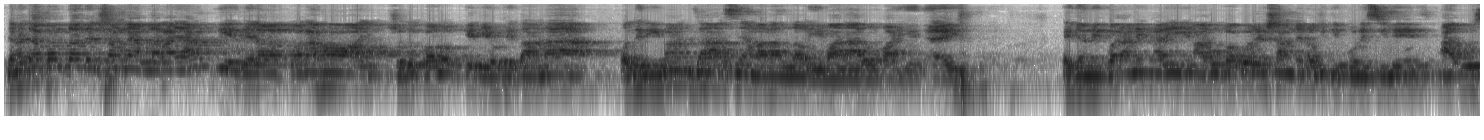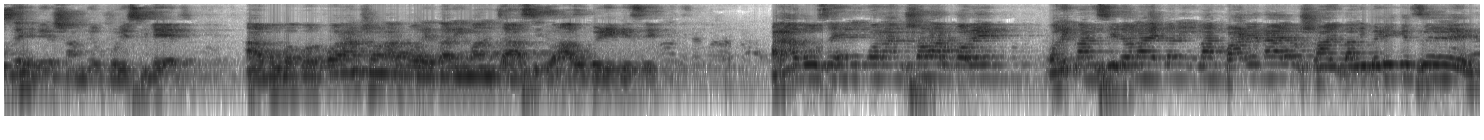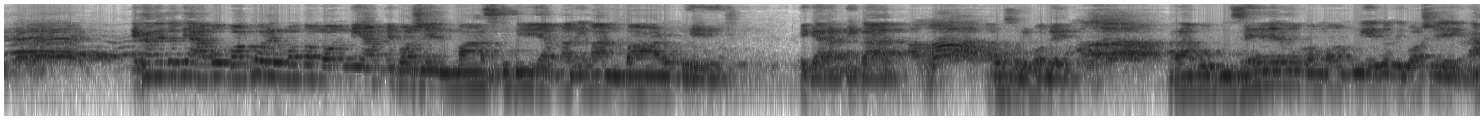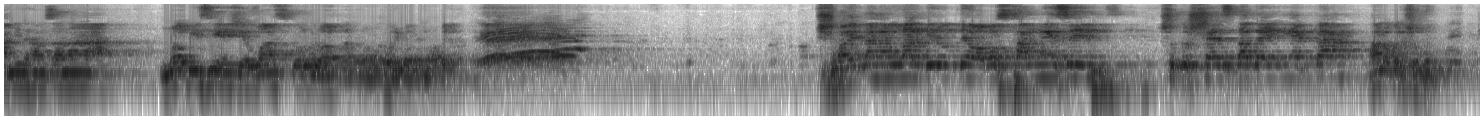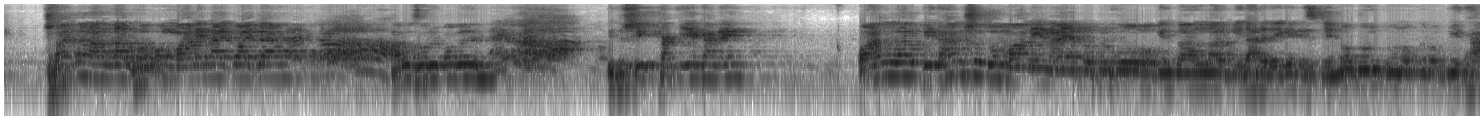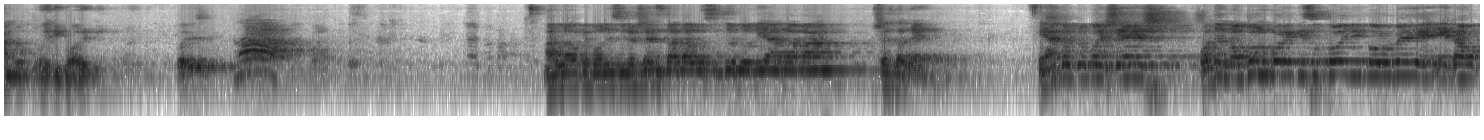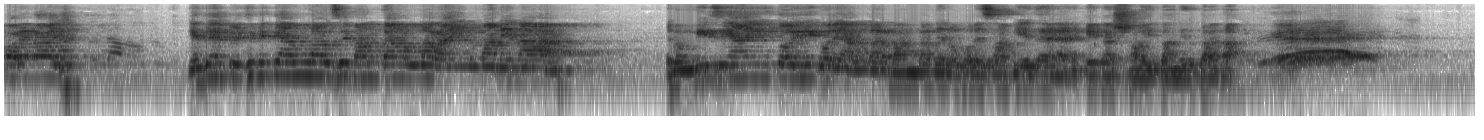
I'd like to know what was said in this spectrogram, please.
যখন তাদের সামনে আল্লাহর আয়াত দিয়ে তেলাওয়াত করা হয়, শুধু কলব ওঠে তা না, ওদের ইমান যা আছে আমার আল্লাহ ইমান আরও বাড়িয়ে দেয়। এই কোরআনে কারিম আবু বকরের সামনে নবীজি পড়েছিলেন, আবু সেহেবের সামনেও পড়েছিলেন। আবু বকর কোরআন শোনার পরে তার ইমান যা ছিল আরও বেড়ে গেছে। আর আবু সেহেল কোরআন শোনার পরে ওর ইমান ছিল না এখানে ইমান বাড়ে না শয়তানি বেড়ে গেছে। এখানে যদি আবু বকরের মতো মন নিয়ে আপনি বসেন মাস্ক দিয়ে আপনার ইমান বাড়বে। এই গ্যারান্টি কার? আল্লাহ। আরও জোরে বলে আর আবু জেহেলের মতো মন নিয়ে যদি বসে আমির হাসানা নবীজি এসে ওয়াজ করল আপনার কোনো পরিবর্তন হবে না। শয়তান আল্লাহর বিরুদ্ধে অবস্থান নিয়েছে। শুধু সেজদা দেয়নি একটা। ভালো করে শুনুন। শয়তান আল্লাহর হুকুম মানে নাই কয়টা? আরও জোরে বলেন। কিন্তু শিক্ষা কি এখানে? আল্লাহর বিধান শুধু মানে না এতটুকু, কিন্তু আল্লাহর বিধানে রেখে দিচ্ছে নতুন কোন কোন বিধান তৈরি করেনি। আল্লাহকে বলেছিল শেষ দাদা ও সুযোগী আদামা শেষ দেয়। এতটুকু শেষ। ওদের নতুন করে কিছু তৈরি করবে, এটাও করে নাই। এদের পৃথিবীতে আল্লাহর যে বান্দা, আল্লাহর আইন মানে না। এবং নিজে আইন তৈরি করে আল্লাহর বান্দাদের উপরে চাপিয়ে দেয়, এটা শয়তানের দাদা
